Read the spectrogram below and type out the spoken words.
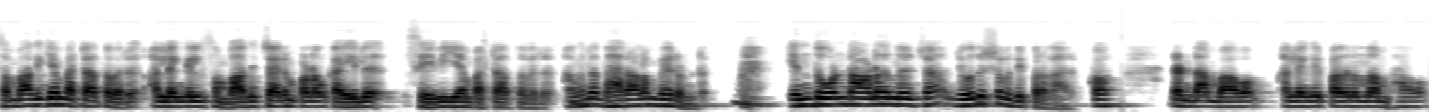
സമ്പാദിക്കാൻ പറ്റാത്തവർ അല്ലെങ്കിൽ സമ്പാദിച്ചാലും പണം കയ്യിൽ സേവ് ചെയ്യാൻ പറ്റാത്തവർ അങ്ങനെ ധാരാളം പേരുണ്ട്. എന്തുകൊണ്ടാണ് എന്ന് വെച്ചാൽ ജ്യോതിഷവിധി പ്രകാരം ഇപ്പോൾ രണ്ടാം ഭാവം അല്ലെങ്കിൽ പതിനൊന്നാം ഭാവം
